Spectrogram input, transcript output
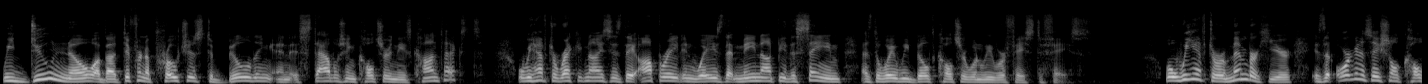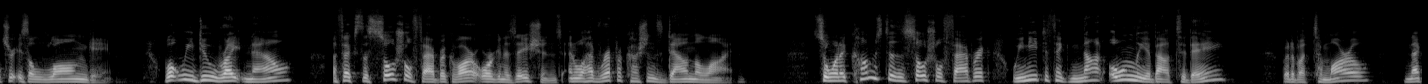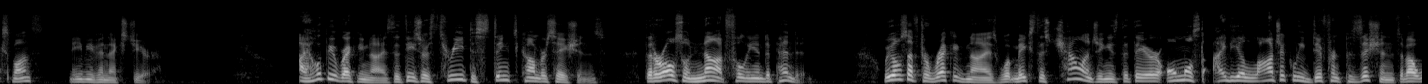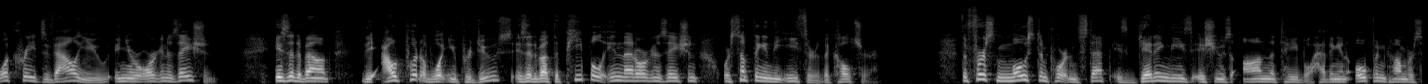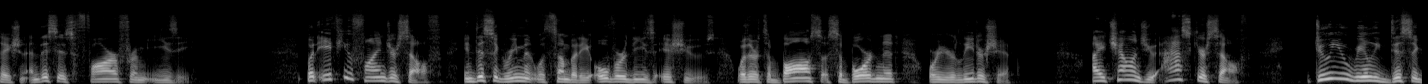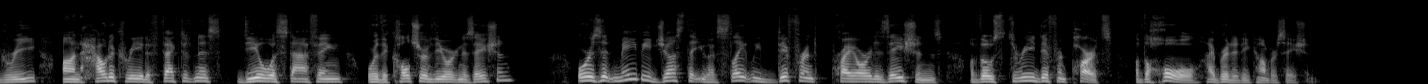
We do know about different approaches to building and establishing culture in these contexts. What we have to recognize is they operate in ways that may not be the same as the way we built culture when we were face to face. What we have to remember here is that organizational culture is a long game. What we do right now affects the social fabric of our organizations and will have repercussions down the line. So when it comes to the social fabric, we need to think not only about today, but about tomorrow, next month, maybe even next year. I hope you recognize that these are three distinct conversations that are also not fully independent. We also have to recognize what makes this challenging is that they are almost ideologically different positions about what creates value in your organization. Is it about the output of what you produce? Is it about the people in that organization or something in the ether, the culture? The first most important step is getting these issues on the table, having an open conversation, and this is far from easy. But if you find yourself in disagreement with somebody over these issues, whether it's a boss, a subordinate, or your leadership, I challenge you, ask yourself, do you really disagree on how to create effectiveness, deal with staffing, or the culture of the organization? Or is it maybe just that you have slightly different prioritizations of those three different parts of the whole hybridity conversation?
